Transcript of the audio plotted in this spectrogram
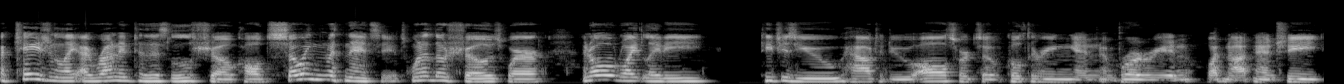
occasionally I run into this little show called Sewing with Nancy. It's one of those shows where an old white lady teaches you how to do all sorts of quilting and embroidery and whatnot. And she,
